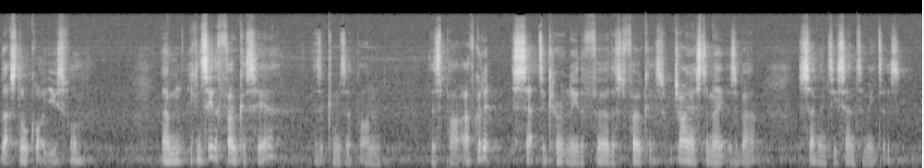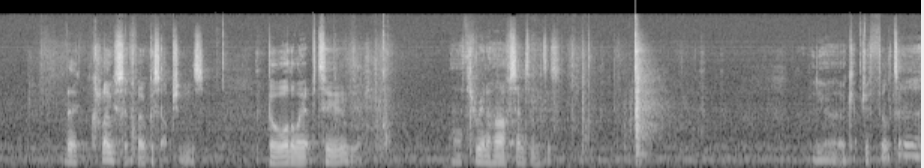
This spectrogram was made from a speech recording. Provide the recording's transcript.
That's still quite useful. Um, you can see the focus here as it comes up on this part. I've got it set to currently the furthest focus, which I estimate is about 70 centimeters. The closer focus options go all the way up to uh, three and a half centimeters. Video capture filter.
